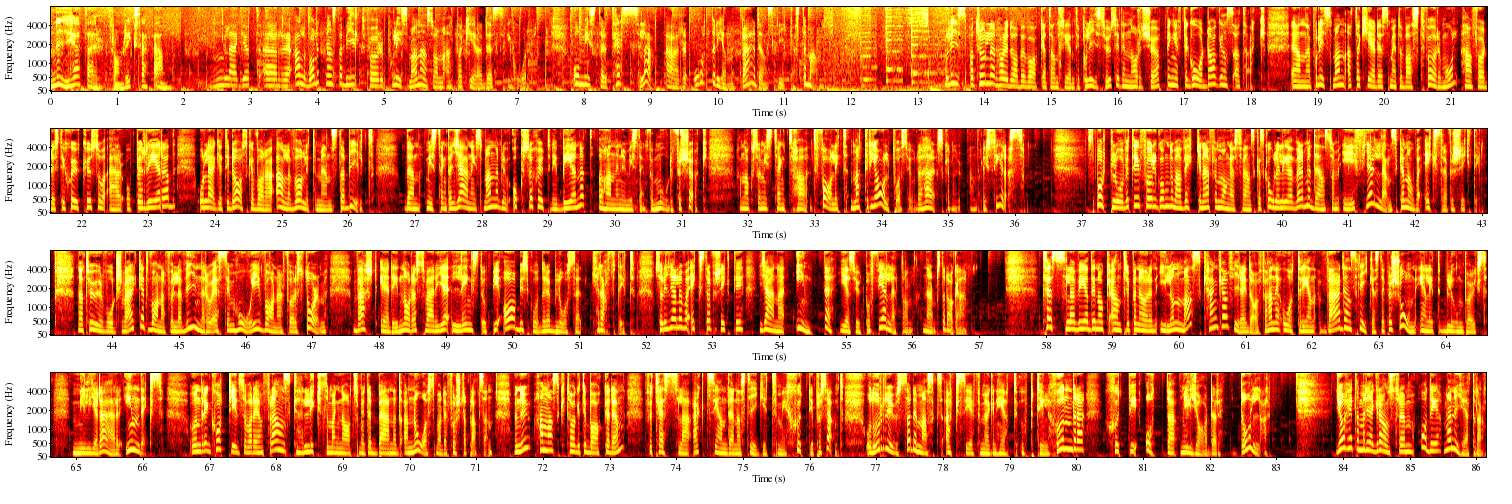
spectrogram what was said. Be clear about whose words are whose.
Speaker 1: Nyheter från riks FM.
Speaker 2: Mm, läget är allvarligt men stabilt för polismannen som attackerades igår. Och Mr Tesla är återigen världens rikaste man. Polispatruller har idag bevakat entrén till polishuset i Norrköping efter gårdagens attack. En polisman attackerades med ett vasst föremål. Han fördes till sjukhus och är opererad och läget idag ska vara allvarligt men stabilt. Den misstänkta gärningsmannen blev också skjuten i benet och han är nu misstänkt för mordförsök. Han har också misstänkt ha ett farligt material på sig och det här ska nu analyseras. Sportlovet är i full gång de här veckorna för många svenska skolelever, men den som är i fjällen ska nog vara extra försiktig. Naturvårdsverket varnar för laviner och SMHI varnar för storm. Värst är det i norra Sverige, längst upp i Abisko där det blåser kraftigt. Så det gäller att vara extra försiktig, gärna inte ge sig ut på fjället de närmsta dagarna. Tesla-vdn och entreprenören Elon Musk han kan fira idag för han är återigen världens rikaste person enligt Bloombergs miljardärindex. Under en kort tid så var det en fransk lyxmagnat som heter Bernard Arnault som hade första platsen. Men nu har Musk tagit tillbaka den för Tesla-aktien den har stigit med 70 procent. Och då rusade Musks aktieförmögenhet upp till 178 miljarder dollar. Jag heter Maria Granström och det var nyheterna.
